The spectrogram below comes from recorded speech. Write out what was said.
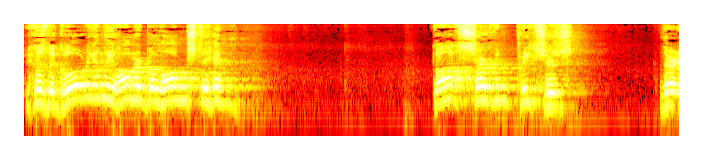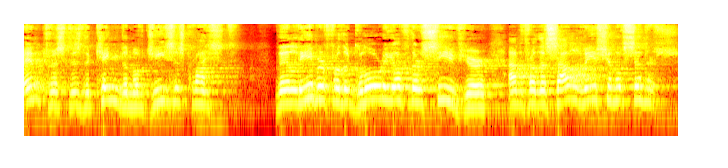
Because the glory and the honour belongs to Him. God's servant preachers, their interest is the kingdom of Jesus Christ. They labour for the glory of their Saviour and for the salvation of sinners.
